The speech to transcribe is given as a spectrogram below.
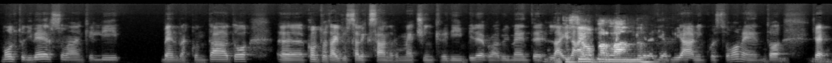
molto diverso, ma anche lì ben raccontato eh, contro Titus Alexander, un match incredibile, probabilmente l'highlight di Adriano in questo momento. Cioè,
